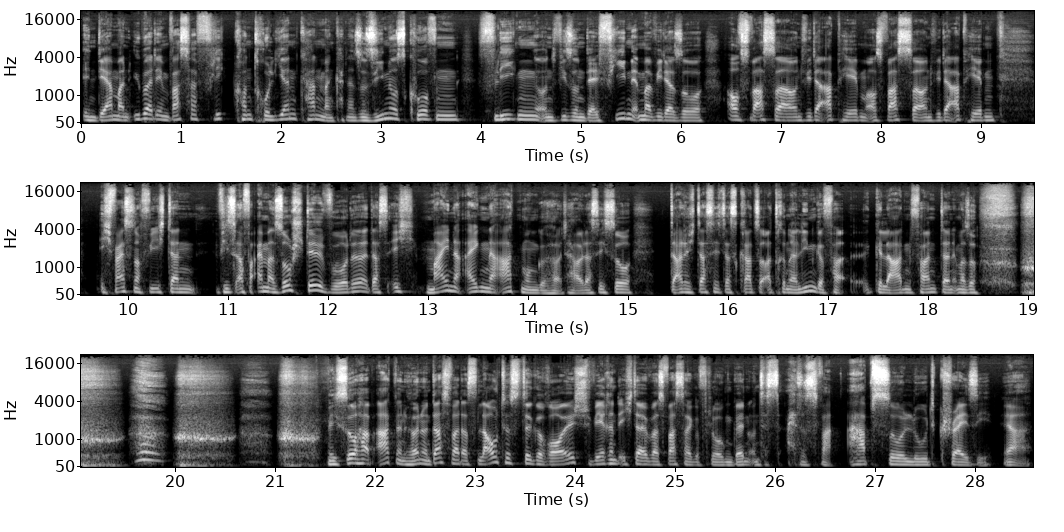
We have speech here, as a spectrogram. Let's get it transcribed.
in der man über dem Wasser fliegt, kontrollieren kann. Man kann also Sinuskurven fliegen und wie so ein Delfin immer wieder so aufs Wasser und wieder abheben, aus Wasser und wieder abheben. Ich weiß noch, wie ich dann, wie es auf einmal so still wurde, dass ich meine eigene Atmung gehört habe, dass ich so, dadurch, dass ich das gerade so Adrenalin geladen fand, dann immer so mich so hab atmen hören und das war das lauteste Geräusch, während ich da übers Wasser geflogen bin und das, also es war absolut crazy, ja.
